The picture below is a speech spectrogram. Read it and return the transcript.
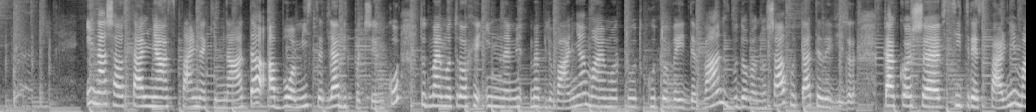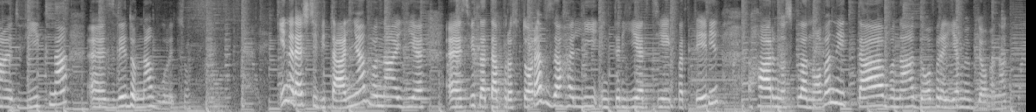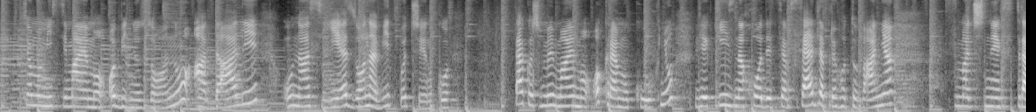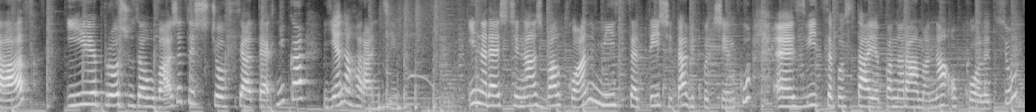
І наша остання спальна кімната або місце для відпочинку. Тут маємо трохи інне меблювання. Маємо тут кутовий диван, вбудовану шафу та телевізор. Також е, всі три спальні мають вікна е, з видом на вулицю. І нарешті вітальня. Вона є е, світла та простора. Взагалі інтер'єр цієї квартири гарно спланований та вона добре є мебльована. В цьому місці маємо обідню зону, а далі у нас є зона відпочинку. Також ми маємо окрему кухню, в якій знаходиться все для приготування смачних страв. І прошу зауважити, що вся техніка є на гарантії. І нарешті наш балкон, місце тиші та відпочинку. Е, Звідси повстає панорама на околицю.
